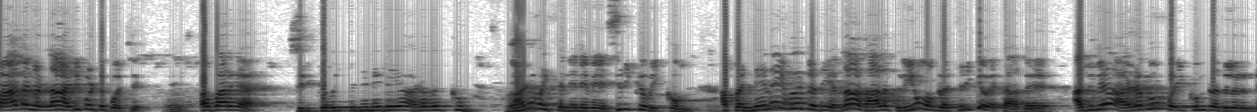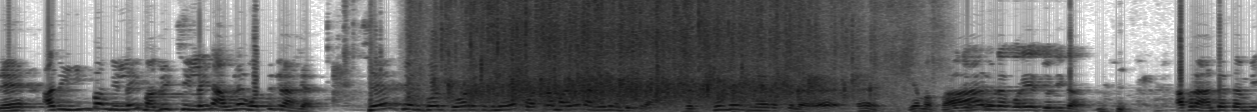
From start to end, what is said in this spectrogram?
வாதங்கள்லாம் அடிபட்டு போச்சு. பாருங்க சிரிக்க வைத்த நினைவே அழ வைக்கும். அழ வைத்த நினைவே சிரிக்க வைக்கும். அப்ப நினைவுன்றது எல்லா காலத்திலையும் உங்களை சிரிக்க வைக்காது. அதுவே அழவும் வைக்கும்ன்றதுல இருந்தே அது இன்பம் இல்லை மகிழ்ச்சி இல்லைன்னு அவங்களே ஒத்துக்கிறாங்க. சேம் சேம் கோல் போடுறதுக்குன்னே கொற்ற மழையை நாங்க வந்து வந்திருக்கிறோம் இந்த குளிர் நேரத்துல ஏமா கூட குறைய சொல்லிட்டாங்க அப்புறம் அந்த தம்பி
